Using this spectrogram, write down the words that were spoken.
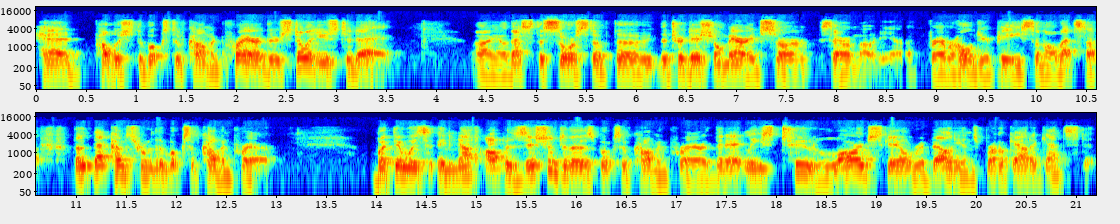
had published the Books of Common Prayer. They're still in use today. Uh, you know, that's the source of the, the traditional marriage cer- ceremony, uh, forever hold your peace and all that stuff. Th- that comes from the Books of Common Prayer. But there was enough opposition to those Books of Common Prayer that at least two large scale rebellions broke out against it.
